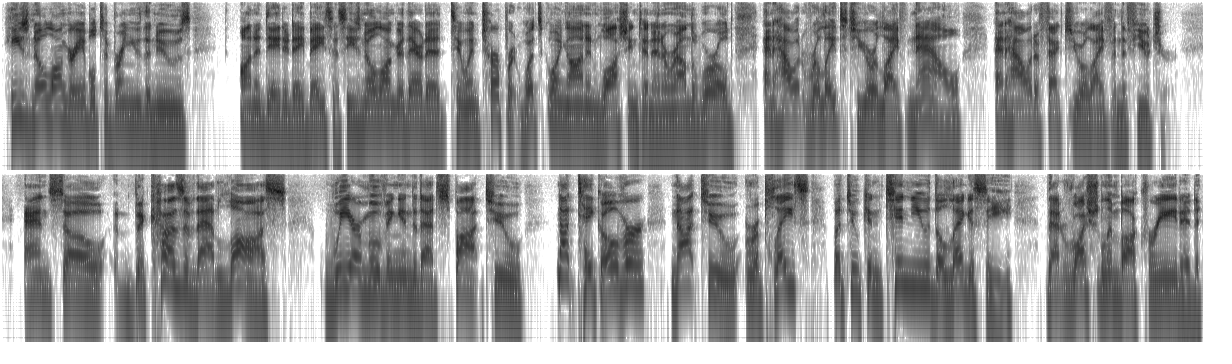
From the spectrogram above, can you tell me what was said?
he's no longer able to bring you the news on a day-to-day -day basis. He's no longer there to, to interpret what's going on in Washington and around the world and how it relates to your life now and how it affects your life in the future. And so because of that loss, we are moving into that spot to not take over, not to replace, but to continue the legacy that Rush Limbaugh created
